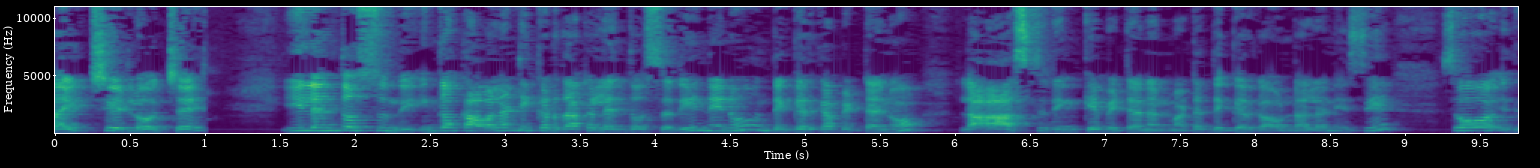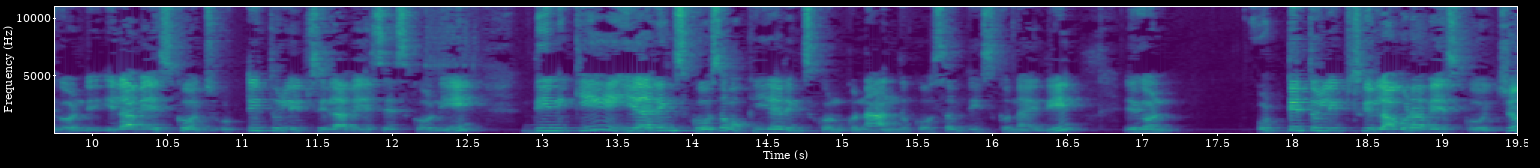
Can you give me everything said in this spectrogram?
లైట్ షేడ్లో వచ్చాయి. ఈ లెంత్ వస్తుంది. ఇంకా కావాలంటే ఇక్కడ దాకా లెంత్ వస్తుంది. నేను దగ్గరగా పెట్టాను. లాస్ట్ రింగ్కే పెట్టాను అనమాట దగ్గరగా ఉండాలనేసి. సో ఇదిగోండి ఇలా వేసుకోవచ్చు. ఉట్టి తులిప్స్ ఇలా వేసేసుకొని దీనికి ఇయర్ రింగ్స్ కోసం ఒక ఇయర్ రింగ్స్ కొనుక్కున్నా అందుకోసం తీసుకున్నా ఇది. ఇదిగోండి ఉట్టి తులిప్స్ ఇలా కూడా వేసుకోవచ్చు.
